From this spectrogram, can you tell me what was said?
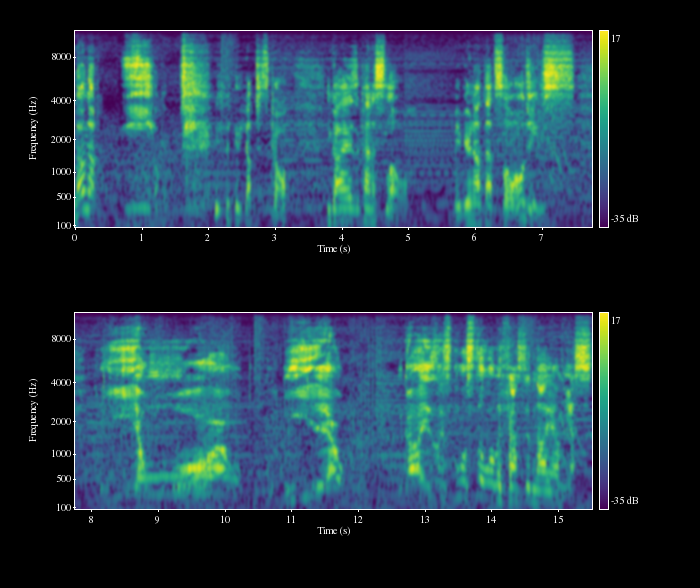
No, no! Okay. Maybe I'll just go. You guys are kind of slow. Maybe you're not that slow. Oh, jeez. Yo! Yo! Guys are still, a little faster than I am. Yes!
